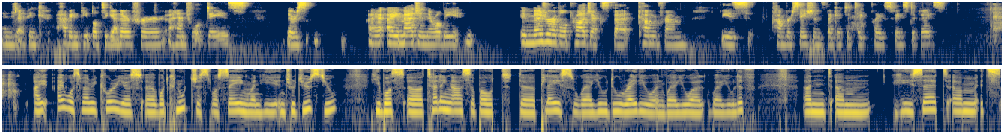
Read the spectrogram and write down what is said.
And I think having people together for a handful of days, there's, I, I imagine there will be immeasurable projects that come from these conversations that get to take place face to face. I, I was very curious uh, what Knut just was saying when he introduced you. He was uh, telling us about the place where you do radio and where you are where you live, and um, he said um, it's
